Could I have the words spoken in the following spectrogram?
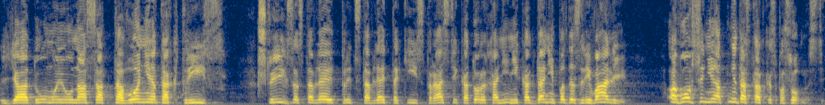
Я думаю, у нас от того нет актрис, что их заставляют представлять такие страсти, которых они никогда не подозревали, а вовсе не от недостатка способностей.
